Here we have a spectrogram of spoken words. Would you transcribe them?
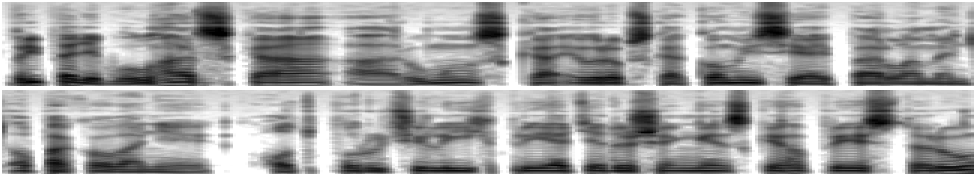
V prípade Bulharska a Rumunska Európska komisia aj parlament opakovane odporúčili ich prijatie do šengenského priestoru,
